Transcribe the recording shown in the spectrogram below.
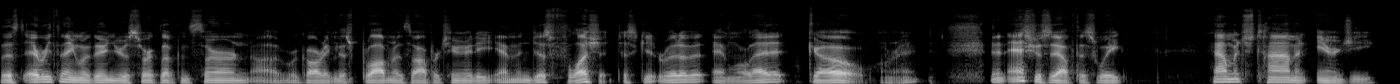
list everything within your circle of concern uh, regarding this problem, this opportunity, and then just flush it. Just get rid of it and let it go. All right. And ask yourself this week, how much time and energy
